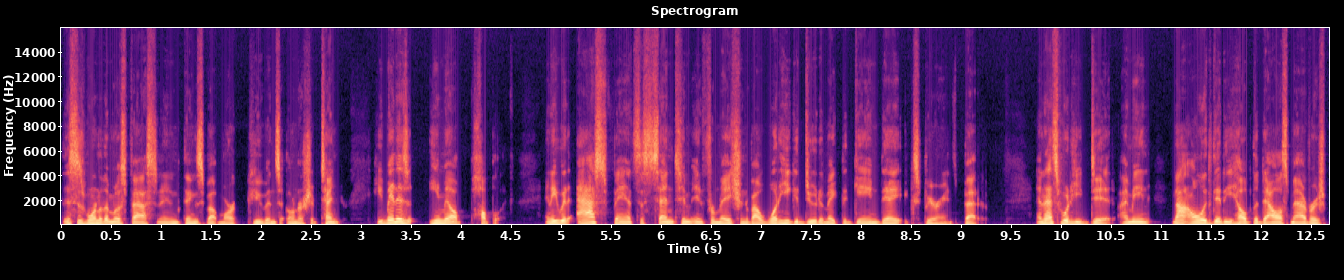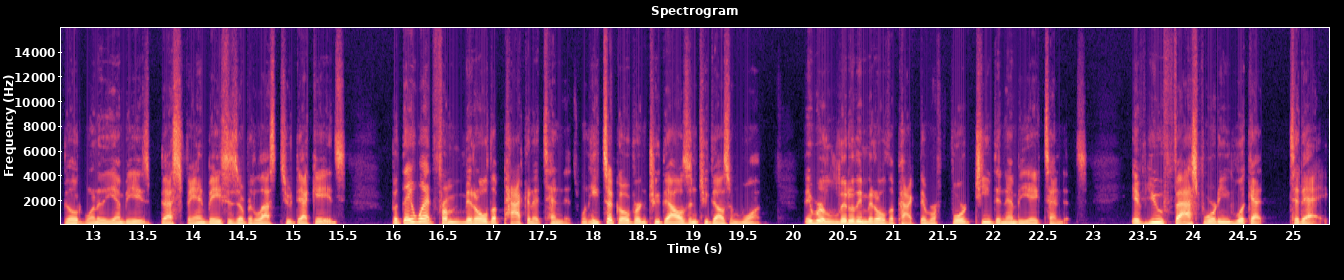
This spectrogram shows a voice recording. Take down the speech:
This is one of the most fascinating things about Mark Cuban's ownership tenure. He made his email public, and he would ask fans to send him information about what he could do to make the game day experience better. And that's what he did. I mean, not only did he help the Dallas Mavericks build one of the NBA's best fan bases over the last two decades, but they went from middle of the pack in attendance. When he took over in 2000, 2001, they were literally middle of the pack. They were 14th in NBA attendance. If you fast forward and you look at today,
